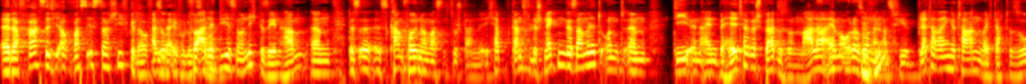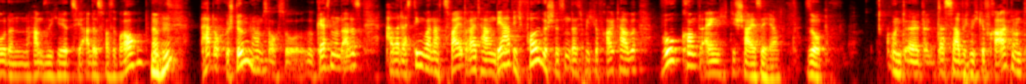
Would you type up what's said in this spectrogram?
Äh, da fragst du dich auch, was ist da schiefgelaufen Also in der Evolution? für alle, die es noch nicht gesehen haben, ähm, das, äh, es kam folgendermaßen zustande. Ich habe ganz viele Schnecken gesammelt und ähm, die in einen Behälter gesperrt, so einen Malereimer oder so, und Mhm. dann ganz viel Blätter reingetan, weil ich dachte so, dann haben sie hier jetzt hier alles, was sie brauchen. Ne? Mhm. Hat auch gestimmt, haben es auch so gegessen und alles. Aber das Ding war nach zwei, drei Tagen derartig vollgeschissen, dass ich mich gefragt habe, wo kommt eigentlich die Scheiße her? So. Und äh, das habe ich mich gefragt und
